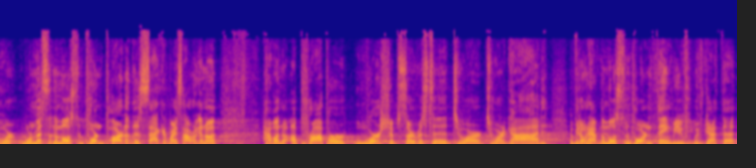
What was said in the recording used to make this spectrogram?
we're, we're missing the most important part of this sacrifice. How are we going to have a, a, proper worship service to, to, our, to our God if we don't have the most important thing? We've, we've, got the,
